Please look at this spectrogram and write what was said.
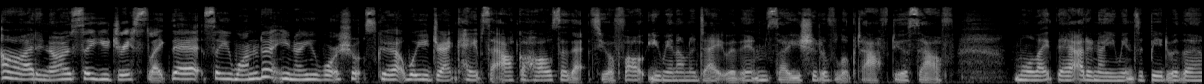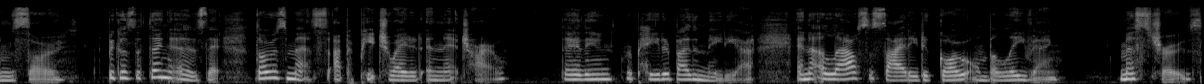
Oh, I don't know. So you dressed like that, so you wanted it. You know, you wore a short skirt. Well, you drank heaps of alcohol, so that's your fault. You went on a date with him, so you should have looked after yourself more like that. I don't know. You went to bed with him, so because the thing is that those myths are perpetuated in that trial. They are then repeated by the media, and it allows society to go on believing mistruths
